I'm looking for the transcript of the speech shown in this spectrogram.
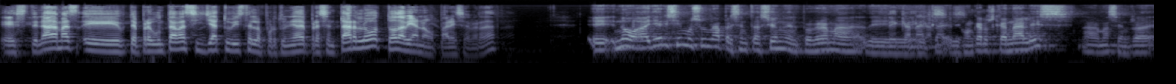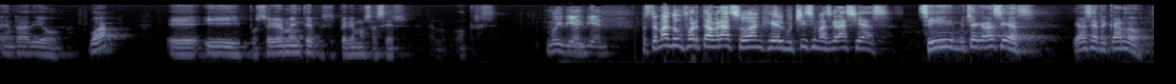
Este, nada más eh, te preguntaba si ya tuviste la oportunidad de presentarlo. Todavía no, parece, ¿verdad? Eh, no, ayer hicimos una presentación en el programa de, De Juan Carlos Canales, nada más en, ra- en Radio WAP, eh, y posteriormente pues, esperemos hacer otras. Muy bien. Muy bien. Pues te mando un fuerte abrazo, Ángel. Muchísimas gracias. Sí, muchas gracias. Gracias, Ricardo.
